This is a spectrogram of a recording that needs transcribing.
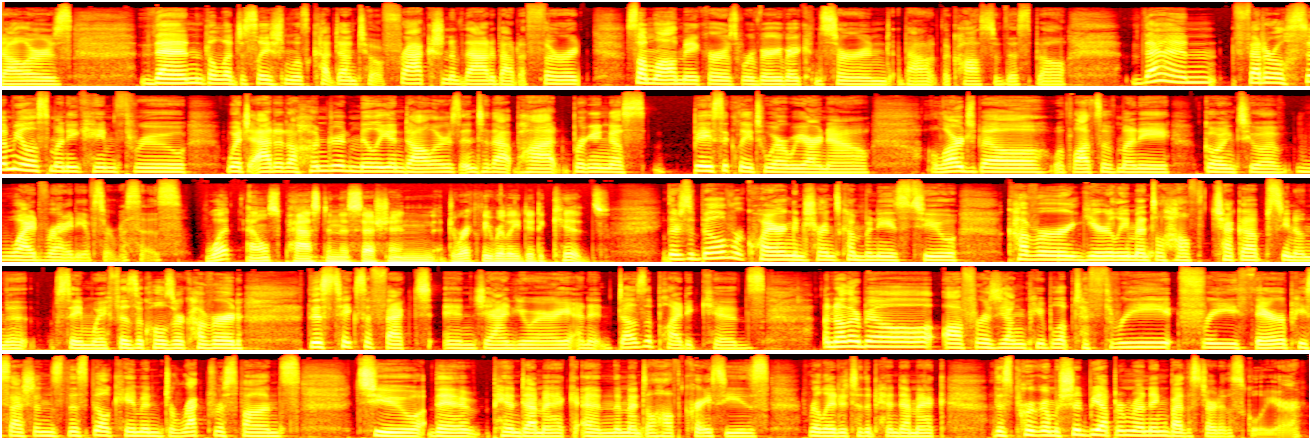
Then the legislation was cut down to a fraction of that, about a third. Some lawmakers were very, very concerned about the cost of this bill. Then federal stimulus money came through, which added $100 million into that pot, bringing us basically to where we are now a large bill with lots of money going to a wide variety of services. What else passed in this session directly related to kids? There's a bill requiring insurance companies to cover yearly mental health checkups, you know, in the same way physicals are covered. This takes effect in January and it does apply to kids. Another bill offers young people up to three free therapy sessions. This bill came in direct response to the pandemic and the mental health crises related to the pandemic. This program should be up and running by the start of the school year.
